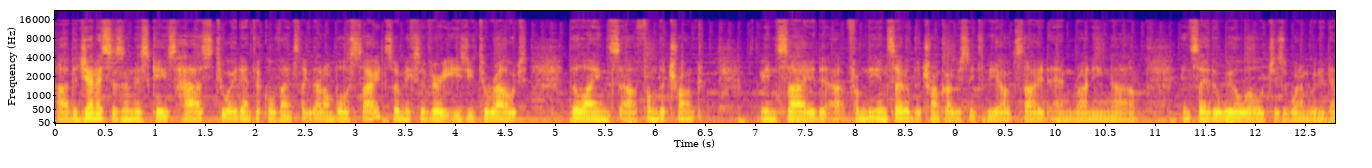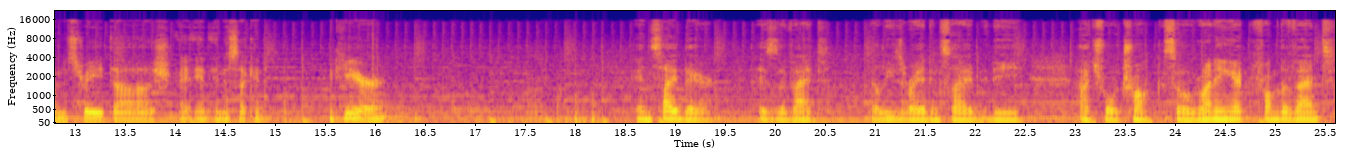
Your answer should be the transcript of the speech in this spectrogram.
Uh, the Genesis in this case has two identical vents like that on both sides, so it makes it very easy to route the lines uh, from the trunk inside uh, from the inside of the trunk obviously to the outside and running uh, inside the wheel well which is what I'm going to demonstrate uh, in, in, a second. Here inside there is the vent that leads right inside the actual trunk so running it from the vent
